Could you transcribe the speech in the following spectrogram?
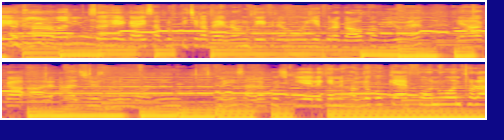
सो हे गाइस आप लोग पीछे का बैकग्राउंड देख रहे हो ये पूरा गाँव का व्यू है। यहाँ का और आज हम लोग मॉर्निंग में ही सारा कुछ किए लेकिन हम लोग को क्या फ़ोन वोन थोड़ा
